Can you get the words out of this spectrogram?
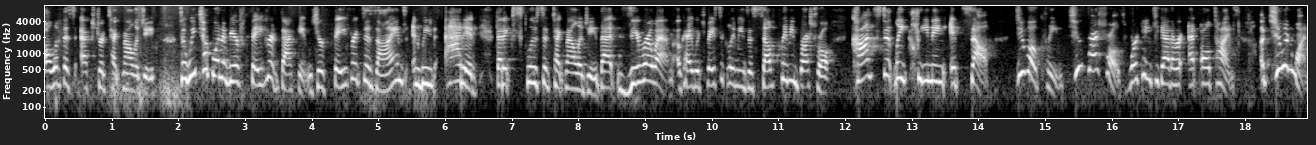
all of this extra technology. So we took one of your favorite vacuums, your favorite designs, and we've added that exclusive technology, that zero M, okay, which basically means a self-cleaning brush roll, constantly cleaning itself. Duo Clean, two brush rolls working together at all times. A two-in-one.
